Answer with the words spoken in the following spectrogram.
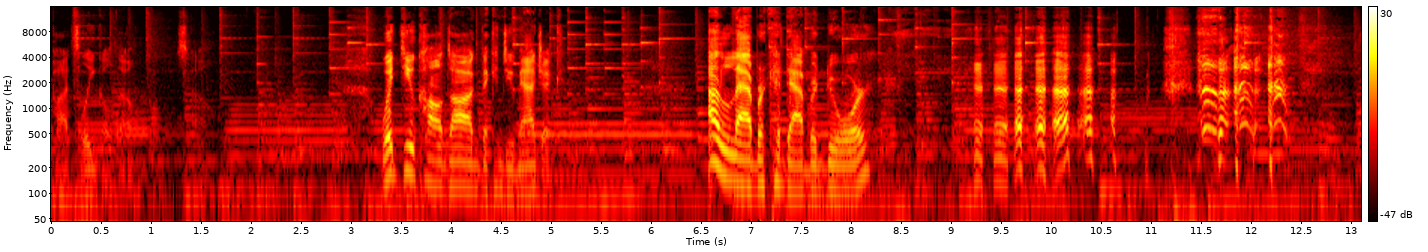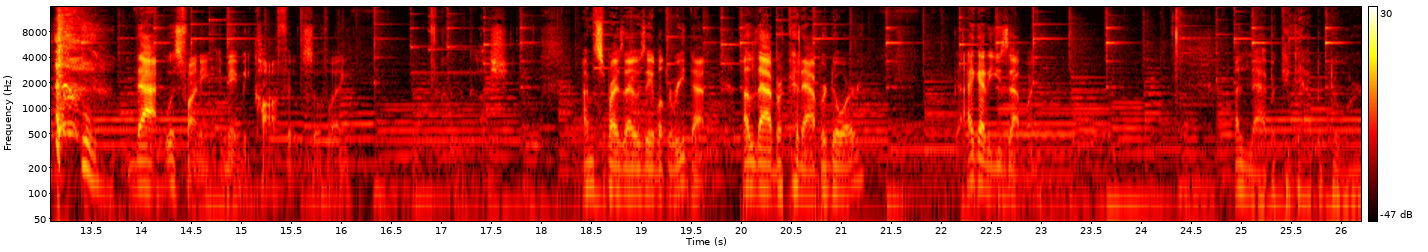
pot's legal though, so. What do you call a dog that can do magic? A labracadabrador. that was funny. It made me cough. It was so funny. Oh my gosh. I'm surprised I was able to read that. A labracadabrador. I gotta use that one. A labracadabrador.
